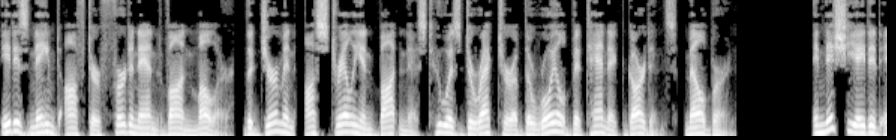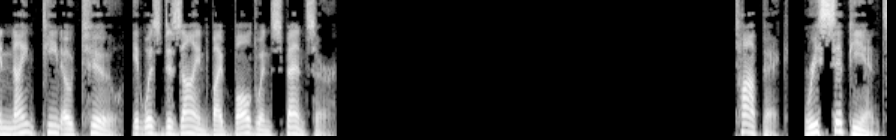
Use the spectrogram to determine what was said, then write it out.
It is named after Ferdinand von Muller, the German-Australian botanist who was director of the Royal Botanic Gardens, Melbourne. Initiated in 1902, it was designed by Baldwin Spencer. Topic: Recipients.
